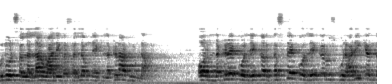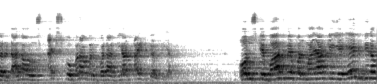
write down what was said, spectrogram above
حضور صلی اللہ علیہ وسلم نے ایک لکڑا ڈھونڈا۔ اور لکڑے کو لے کر، دستے کو لے کر اس کلاڑی کے اندر ڈالا اور اس ایکس کو برابر بنا دیا، ٹائٹ کر دیا۔ اور اس کے بعد میں فرمایا کہ یہ ایک درم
